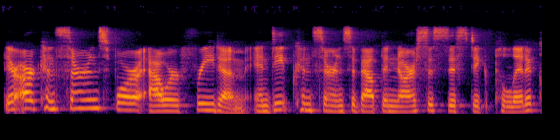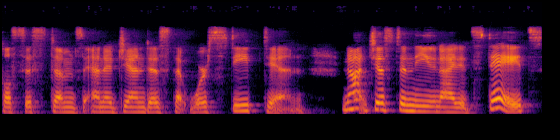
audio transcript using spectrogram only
There are concerns for our freedom and deep concerns about the narcissistic political systems and agendas that we're steeped in, not just in the United States,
